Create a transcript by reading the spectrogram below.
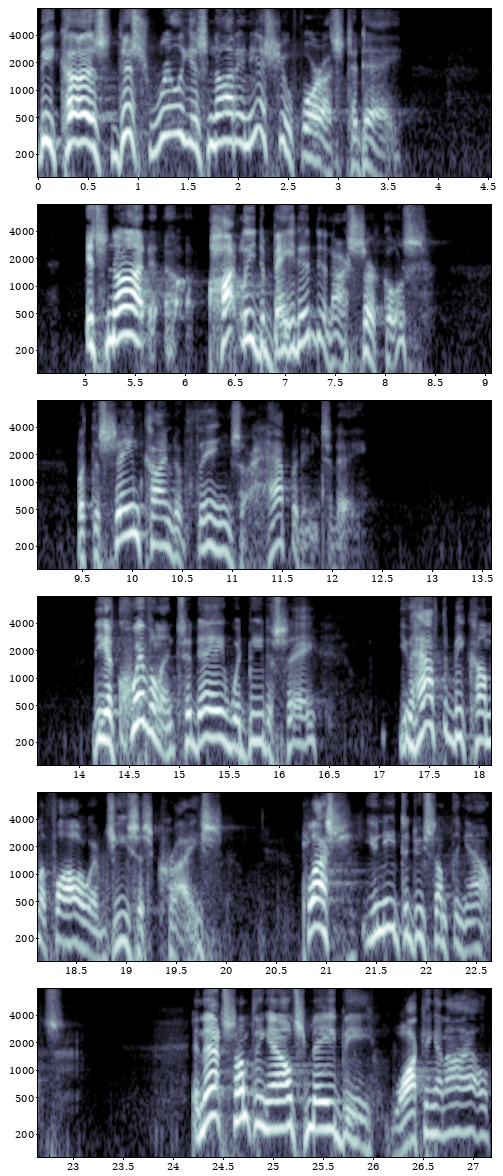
because this really is not an issue for us today. It's not hotly debated in our circles, but the same kind of things are happening today. The equivalent today would be to say, you have to become a follower of Jesus Christ, plus, you need to do something else. And that something else may be walking an aisle,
